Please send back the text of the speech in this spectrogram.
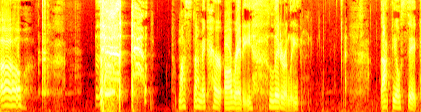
Oh. My stomach hurt already, literally. I feel sick.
